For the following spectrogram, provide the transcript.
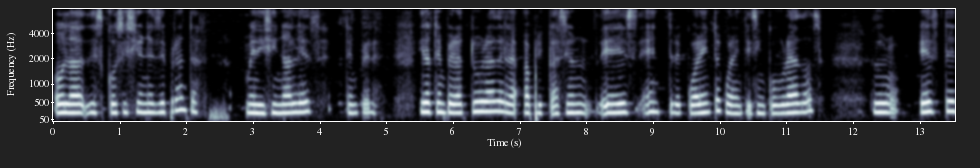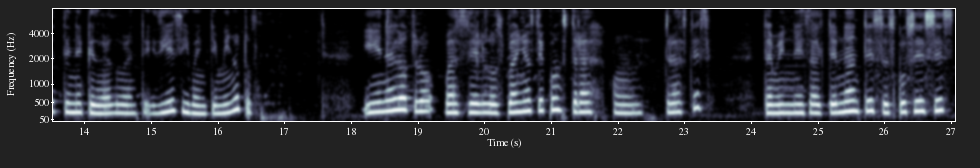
o las disposiciones de plantas medicinales y la temperatura de la aplicación es entre 40 y 45 grados este tiene que durar durante 10 y 20 minutos. Y en el otro va a ser los baños de contrastes. También es alternantes escoceses.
